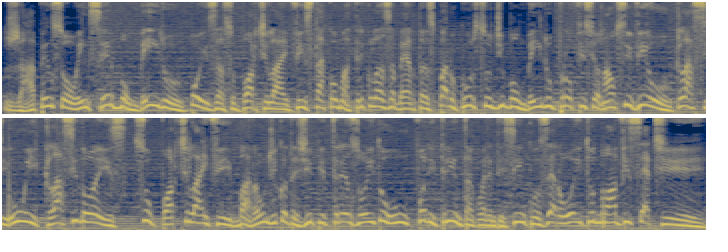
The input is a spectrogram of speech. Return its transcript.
Já pensou em ser bombeiro? Pois a Support Life está com matrículas abertas para o curso de bombeiro profissional civil, classe 1 e classe 2. Support Life, Barão de Cotegipe 381, fone 30 45 0897.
